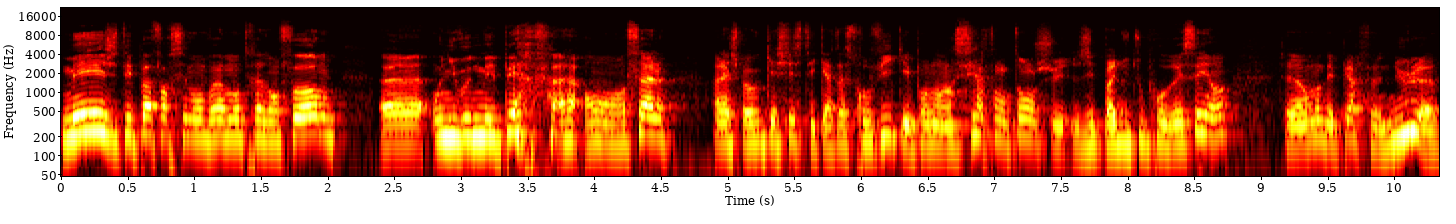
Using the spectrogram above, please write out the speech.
Mais j'étais pas forcément vraiment très en forme. au niveau de mes perfs en, salle, allez, je vais pas vous cacher, c'était catastrophique. Et pendant un certain temps, j'ai pas du tout progressé. Hein. J'avais vraiment des perfs nuls.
